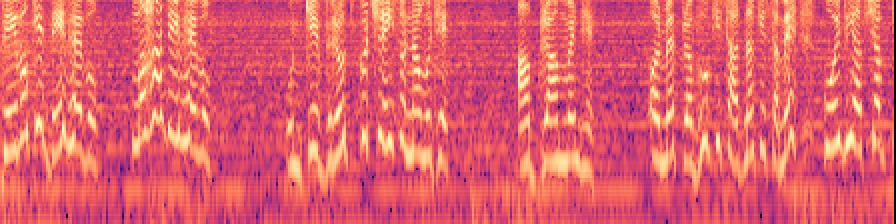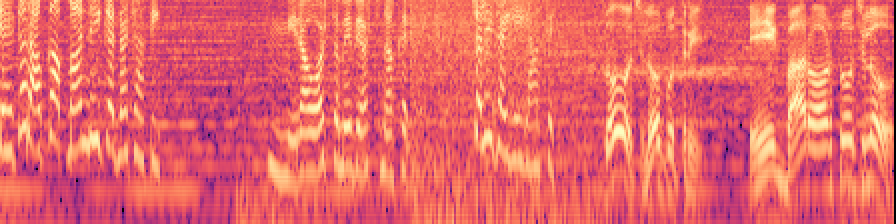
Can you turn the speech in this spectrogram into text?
देवों के देव है वो महादेव है वो। उनके विरुद्ध कुछ नहीं सुनना मुझे। आप ब्राह्मण हैं और मैं प्रभु की साधना के समय कोई भी अपशब्द कहकर आपका अपमान नहीं करना चाहती। मेरा और समय व्यर्थ ना करें। चले जाइए यहाँ से। सोच लो पुत्री। एक बार और सोच लो।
